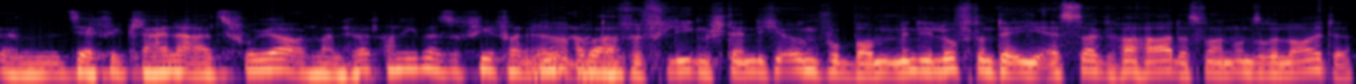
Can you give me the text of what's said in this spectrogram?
ähm, sehr viel kleiner als früher und man hört auch nicht mehr so viel von ja, ihm. Aber dafür fliegen ständig irgendwo Bomben in die Luft und der IS sagt, haha, das waren unsere Leute.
